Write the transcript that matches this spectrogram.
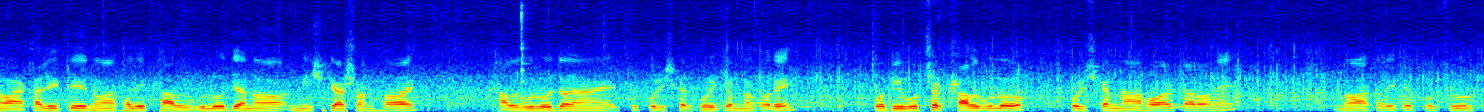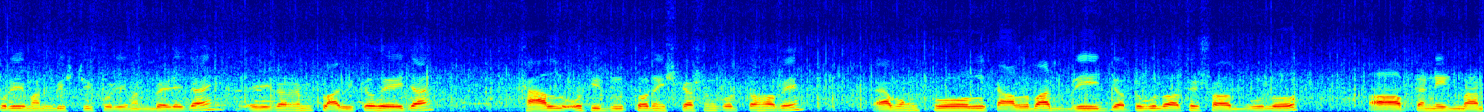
নোয়াখালীতে নোয়াখালী খালগুলো যেন নিষ্কাশন হয়, খালগুলো যেন একটু পরিষ্কার পরিচ্ছন্ন করে। প্রতি বছর খালগুলো পরিষ্কার না হওয়ার কারণে নোয়াখালীতে প্রচুর পরিমাণ বৃষ্টির পরিমাণ বেড়ে যায়, এই কারণে প্লাবিত হয়ে যায়। খাল অতি দ্রুত নিষ্কাশন করতে হবে এবং পোল কালভার্ট ব্রিজ যতগুলো আছে সবগুলো আপনার নির্মাণ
